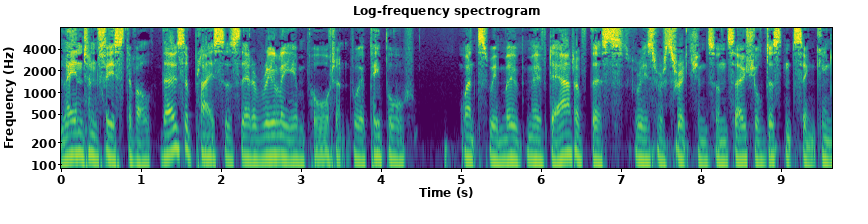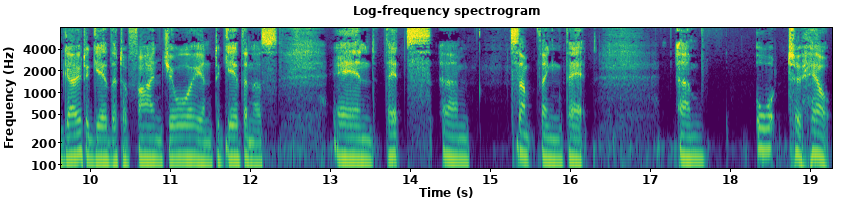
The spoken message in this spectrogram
Lantern Festival. Those are places that are really important where people once we move, moved out of this, these restrictions on social distancing, can go together to find joy and togetherness. And that's um, something that um, ought to help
